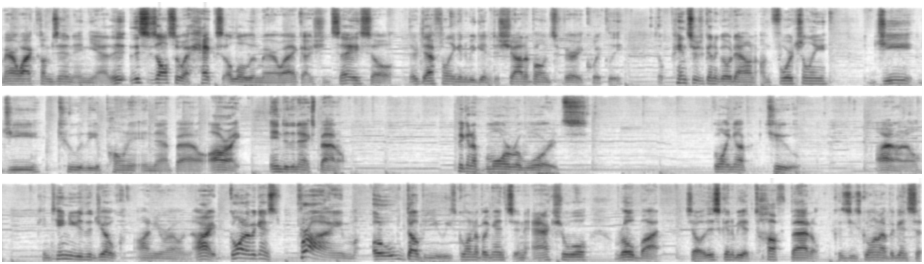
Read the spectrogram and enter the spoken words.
Marowak comes in, and yeah, th this is also a Hex Alolan Marowak, I should say, so they're definitely going to be getting to Shadow Bones very quickly. So Pinsir's going to go down, unfortunately. GG to the opponent in that battle. Alright, into the next battle. Picking up more rewards. Going up to, I don't know, Continue the joke on your own. Alright, going up against Prime OW. He's going up against an actual robot. So this is going to be a tough battle because he's going up against a...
